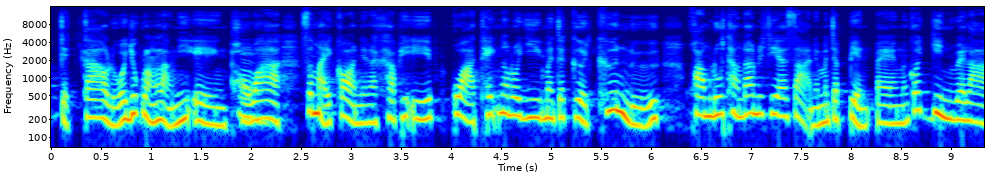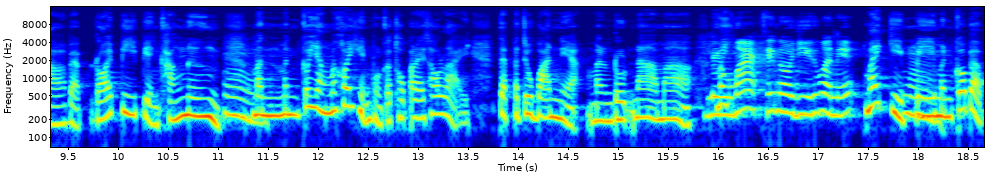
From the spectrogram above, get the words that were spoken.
1979 หรือว่ายุคหลังๆ นี้เอง เพราะว่าสมัยก่อนเนี่ยนะคะพี่อีฟกว่าเทคโนโลยีมันจะเกิดขึ้น หรือความรู้ทางด้านวิทยาศาสตร์เนี่ยมันจะเปลี่ยนแปลง มันก็กินเวลาแบบร้อยปีเปลี่ยนครั้งหนึ่งอืมมันมันก็ยังไม่ค่อยเห็นผลกระทบอะไรเท่าไหร่ แต่ปัจจุบันเนี่ยมันรุดหน้ามากเร็ไม่วมากเทคโนโลยีทุกวันนี้ ไม่กี่ปีอืมมันก็แบบ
